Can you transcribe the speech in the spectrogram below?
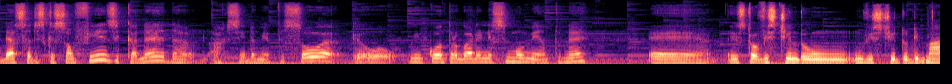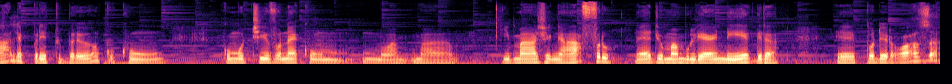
dessa descrição física, né, da, assim, da minha pessoa, eu me encontro agora nesse momento, né, é, eu estou vestindo um, um, vestido de malha preto e branco com, com motivo, né, com uma, uma imagem afro, né, de uma mulher negra é, poderosa,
